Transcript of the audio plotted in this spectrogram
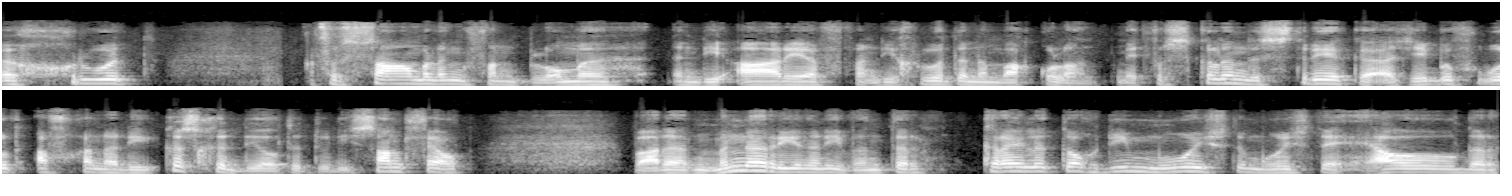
'n groot versameling van blomme in die area van die Groot Namakwaland met verskillende streke. As jy byvoorbeeld afgaan na die kusgedeelte toe, die Sandveld waar daar minder reën in die winter, kry hulle tog die mooiste mooiste helder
